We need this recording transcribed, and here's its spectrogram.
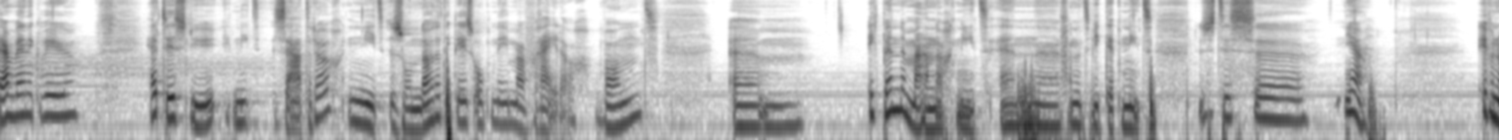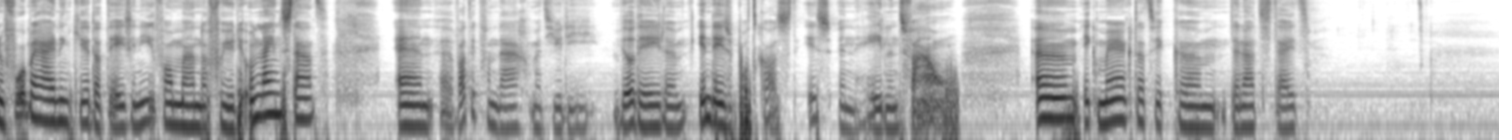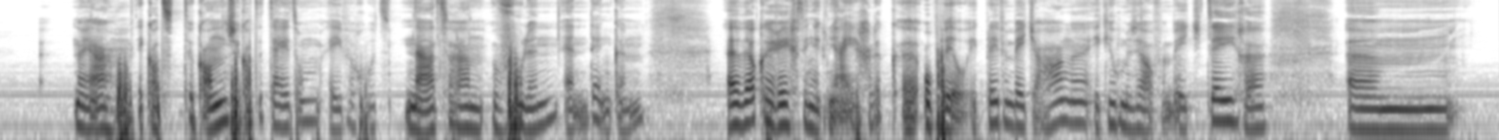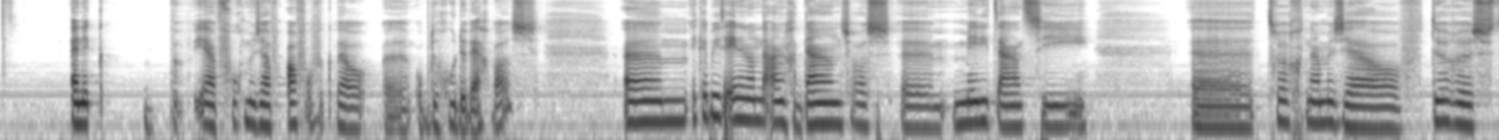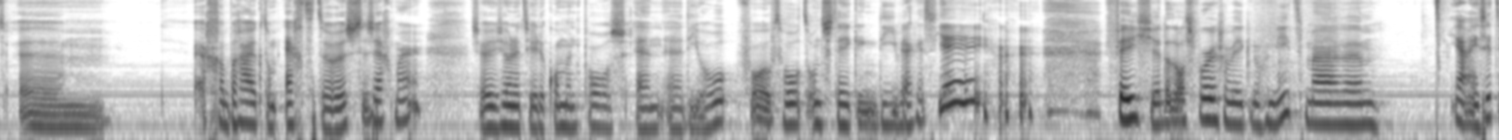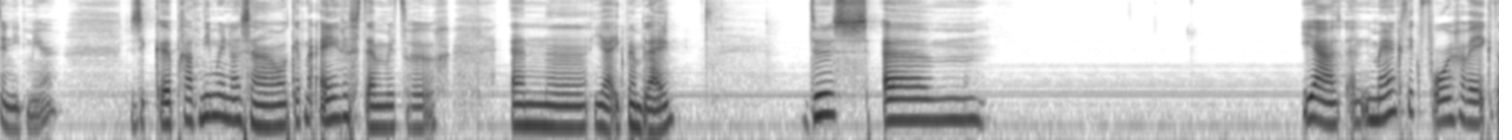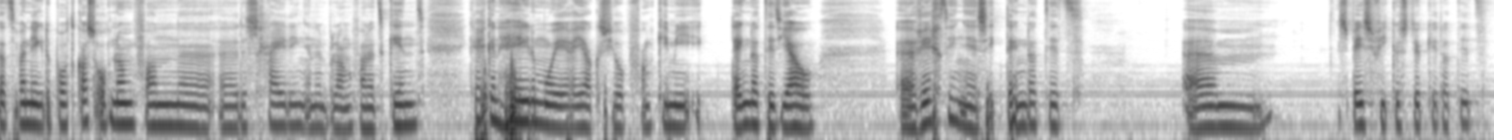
daar ben ik weer. Het is nu niet zaterdag, niet zondag dat ik deze opneem, maar vrijdag. Want ehm, ik ben de maandag niet en uh, van het weekend niet. Dus het is, uh, ja, even een voorbereiding dat deze in ieder geval maandag voor jullie online staat. En uh, wat ik vandaag met jullie wil delen in deze podcast is een helend verhaal. Um, ik merk dat ik um, de laatste tijd nou ja, ik had de kans, ik had de tijd om even goed na te gaan voelen en denken. Uh, welke richting ik nu eigenlijk uh, op wil. Ik bleef een beetje hangen, ik hield mezelf een beetje tegen. Um, en ik ja, vroeg mezelf af of ik wel uh, op de goede weg was. Um, ik heb het een en ander aan gedaan, zoals meditatie, uh, terug naar mezelf, de rust um, gebruikt om echt te rusten, zeg maar. Sowieso natuurlijk om een pols en uh, die voorhoofdholtontsteking die weg is. Yay! Feestje, dat was vorige week nog niet, maar um, ja, hij zit er niet meer. Dus ik uh, praat niet meer naar zaal, ik heb mijn eigen stem weer terug. En ja, ik ben blij. Dus... Um, ja, en merkte ik vorige week dat wanneer ik de podcast opnam van uh, uh, de scheiding en het belang van het kind, kreeg ik een hele mooie reactie op van Kimmy. Ik denk dat dit jouw uh, richting is. Ik denk dat dit um, specifieke stukje, dat dit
